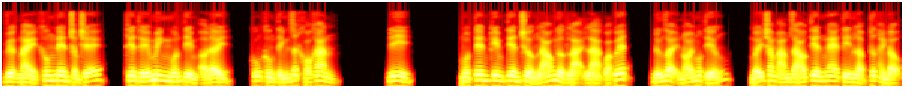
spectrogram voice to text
việc này không nên chậm trễ, thiên thế minh muốn tìm ở đây, cũng không tính rất khó khăn. Đi. Một tên kim tiên trưởng lão ngược lại là quả quyết, đứng dậy nói một tiếng, mấy trăm ám giáo tiên nghe tin lập tức hành động.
